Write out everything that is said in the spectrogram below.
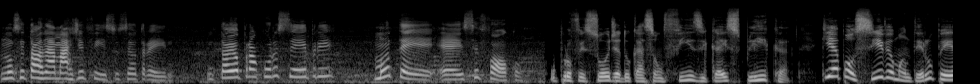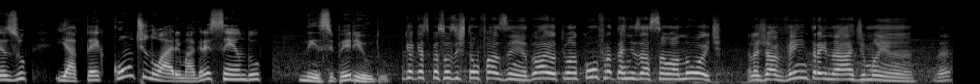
não se tornar mais difícil o seu treino. Então eu procuro sempre manter é, esse foco. O professor de educação física explica que é possível manter o peso e até continuar emagrecendo nesse período. O que, é que as pessoas estão fazendo? Ah, eu tenho uma confraternização à noite, ela já vem treinar de manhã, né?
